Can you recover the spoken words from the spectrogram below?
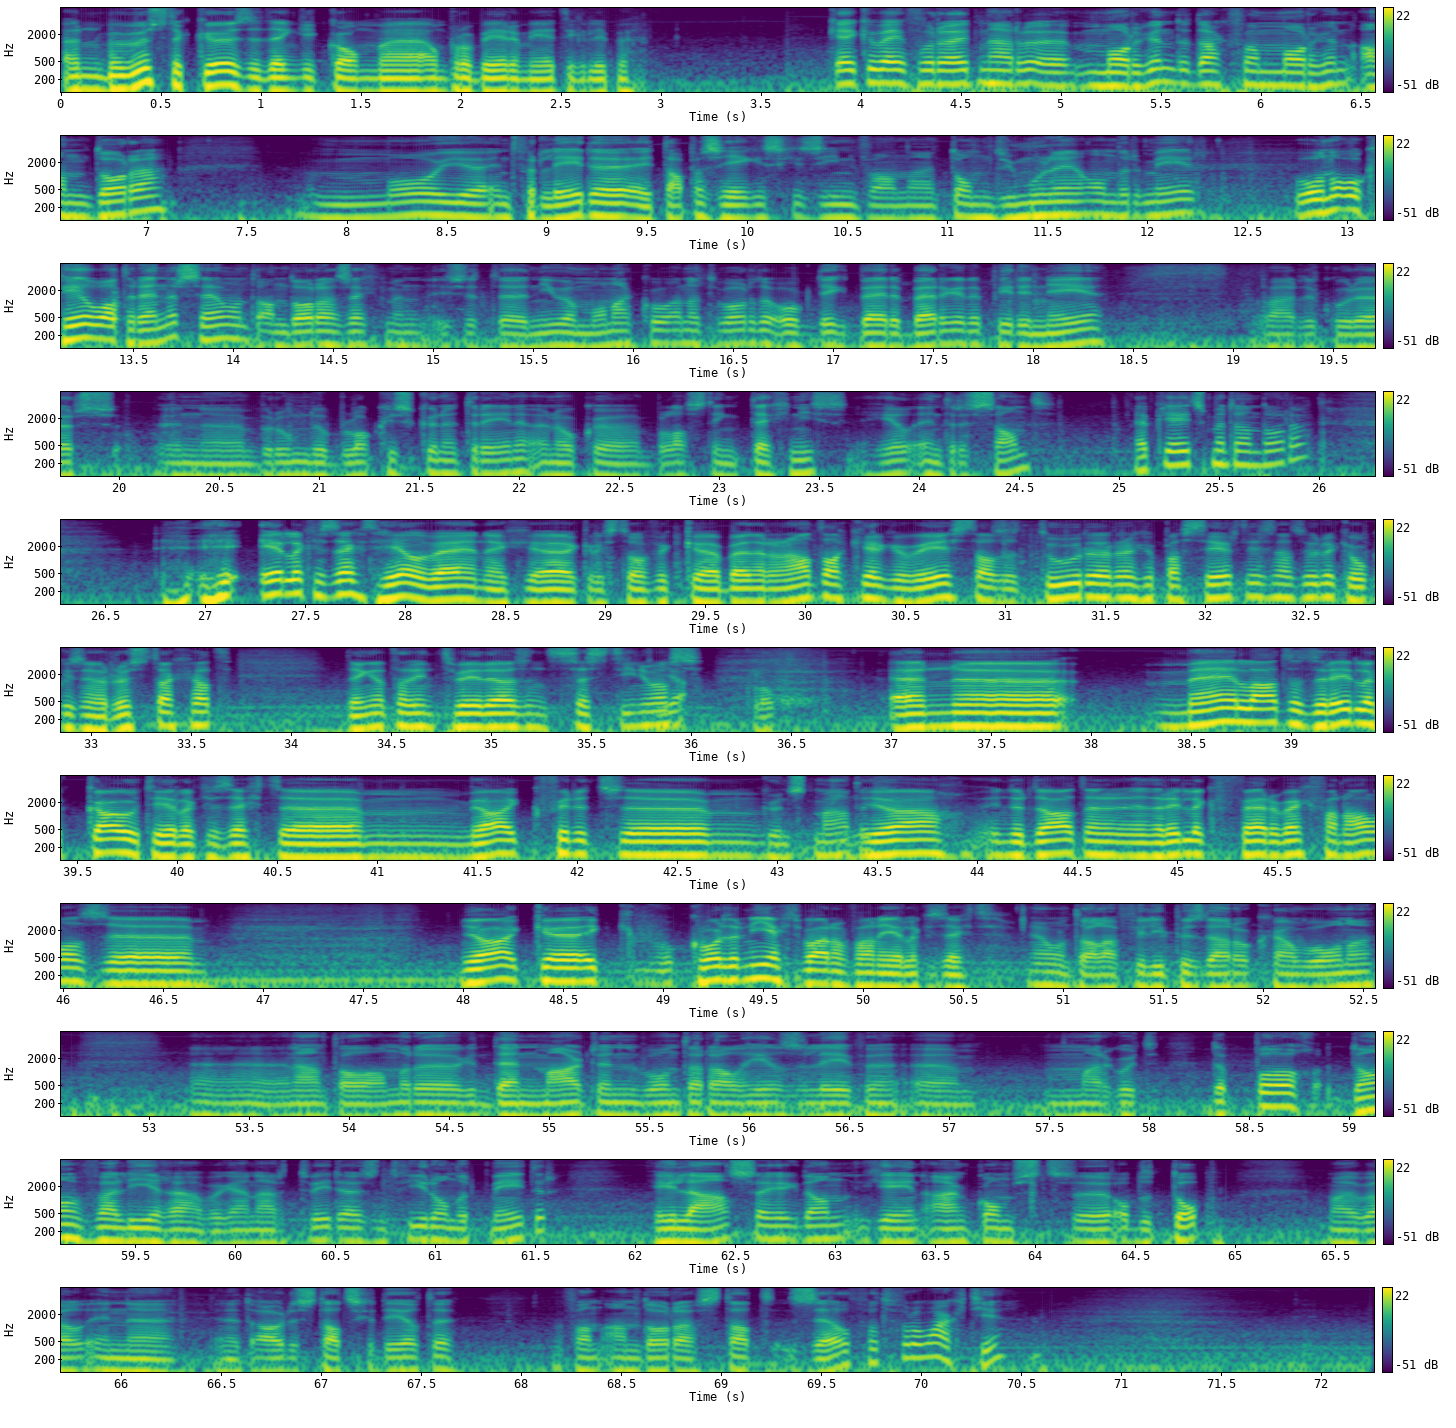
een bewuste keuze, denk ik, om, uh, om proberen mee te glippen. Kijken wij vooruit naar uh, morgen, de dag van morgen, Andorra. Mooi in het verleden etappezeges gezien van uh, Tom Dumoulin onder meer. Wonen ook heel wat renners, hè, want Andorra zegt men is het nieuwe Monaco aan het worden. Ook dicht bij de bergen, de Pyreneeën, waar de coureurs hun beroemde blokjes kunnen trainen. En ook belastingtechnisch heel interessant. Heb jij iets met Andorra? Eerlijk gezegd heel weinig, uh, Christophe. Ik uh, ben er een aantal keer geweest als de Tour er gepasseerd is natuurlijk. Ook eens een rustdag gehad. Ik denk dat dat in 2016 was. Ja, klopt. En uh, mij laat het redelijk koud, eerlijk gezegd. Ehm, ja, ik vind het... Ehm, Kunstmatig? Ja, inderdaad. En, en, redelijk ver weg van alles. Ehm, ja, ik, ik, ik, word er niet echt warm van, eerlijk gezegd. Ja, want Alaphilippe is daar ook gaan wonen. Uh, een aantal andere, Dan Martin woont daar al heel zijn leven. Uh, maar goed, de Port d'Envalira. We gaan naar 2400 meter. Helaas zeg ik dan, geen aankomst uh, op de top. Maar wel in, in het oude stadsgedeelte van Andorra stad zelf. Wat verwacht je?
